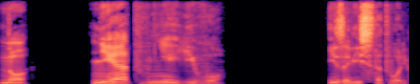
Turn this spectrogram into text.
но не от вне его и зависит от воли.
